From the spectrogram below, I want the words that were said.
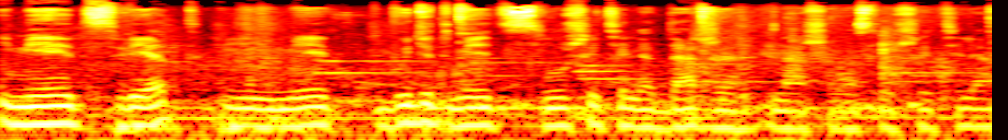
имеет цвет и имеет, будет иметь слушателя, даже нашего слушателя.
